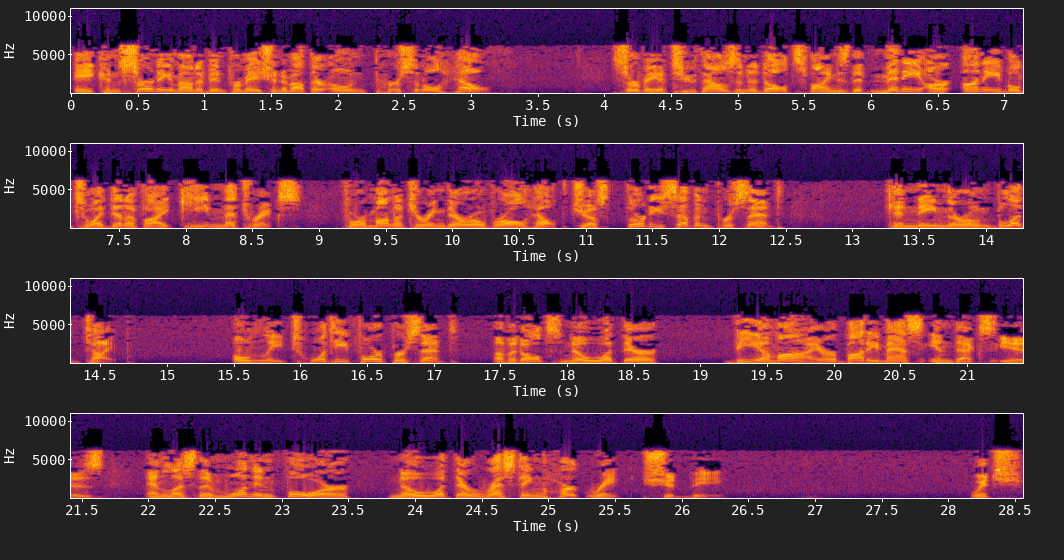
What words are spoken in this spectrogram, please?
a concerning amount of information about their own personal health. Survey of 2,000 adults finds that many are unable to identify key metrics for monitoring their overall health. Just 37% can name their own blood type. Only 24% of adults know what their BMI or body mass index is, and less than one in four know what their resting heart rate should be. Which,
